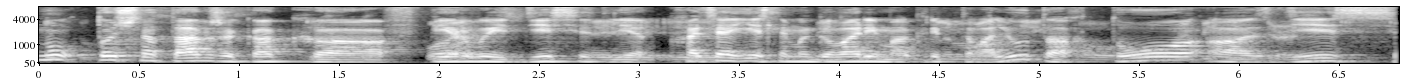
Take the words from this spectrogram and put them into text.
Ну, точно так же, как а, в первые 10 лет. Хотя, если мы говорим о криптовалютах, то а, здесь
